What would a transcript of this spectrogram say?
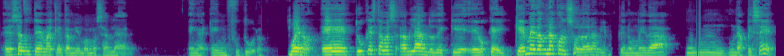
Ese es un tema que también vamos a hablar en, en futuro. Bueno, eh, tú que estabas hablando de que, eh, ok, ¿qué me da una consola ahora mismo que no me da un- una PC?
